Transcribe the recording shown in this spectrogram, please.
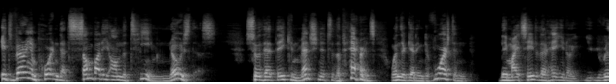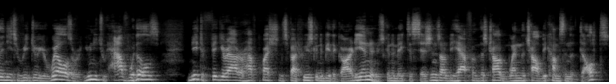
It's very important that somebody on the team knows this so that they can mention it to the parents when they're getting divorced. And they might say to them, Hey, you know, you, really need to redo your wills or you need to have wills. You need to figure out or have questions about who's going to be the guardian and who's going to make decisions on behalf of this child when the child becomes an adult.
